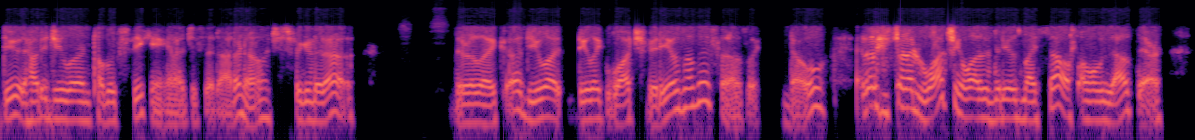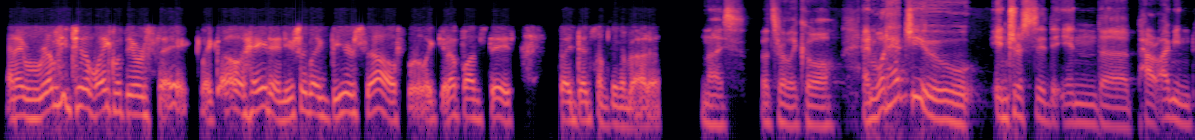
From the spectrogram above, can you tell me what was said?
dude, how did you learn public speaking?" And I just said, "I don't know. I just figured it out." They were like, "Oh, do you like do you like watch videos on this?" And I was like, "No." And then I started watching a lot of the videos myself on what was out there, and I really didn't like what they were saying. Like, "Oh, Hayden, you should like be yourself or like get up on stage." So I did something about it. Nice. That's really cool. And what had you interested in the power? I mean,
